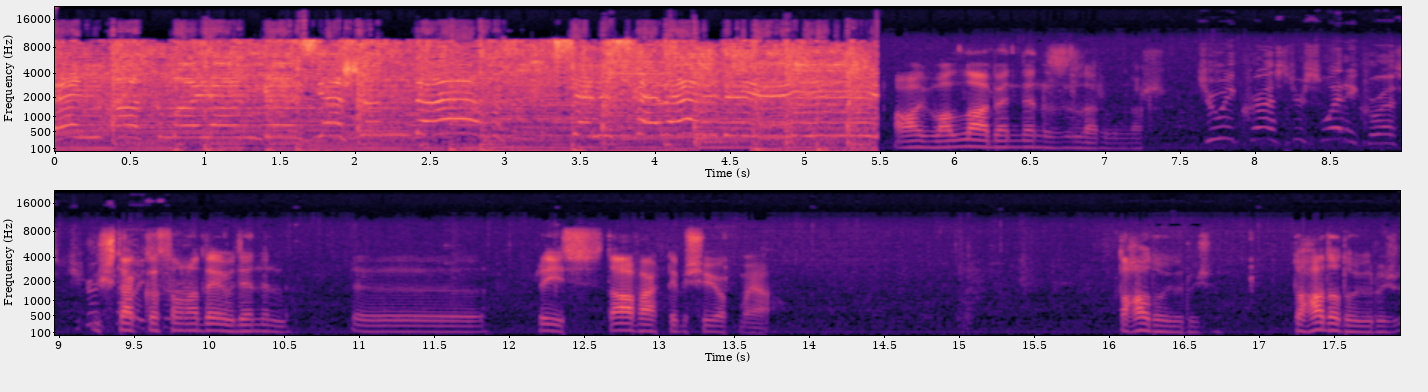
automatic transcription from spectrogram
Ben akmayan gözyaşından Seni severdim Abi vallahi benden hızlılar bunlar. 3 dakika sonra da evlenirler. Ee, reis daha farklı bir şey yok mu ya? Daha doyurucu. Daha da doyurucu.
